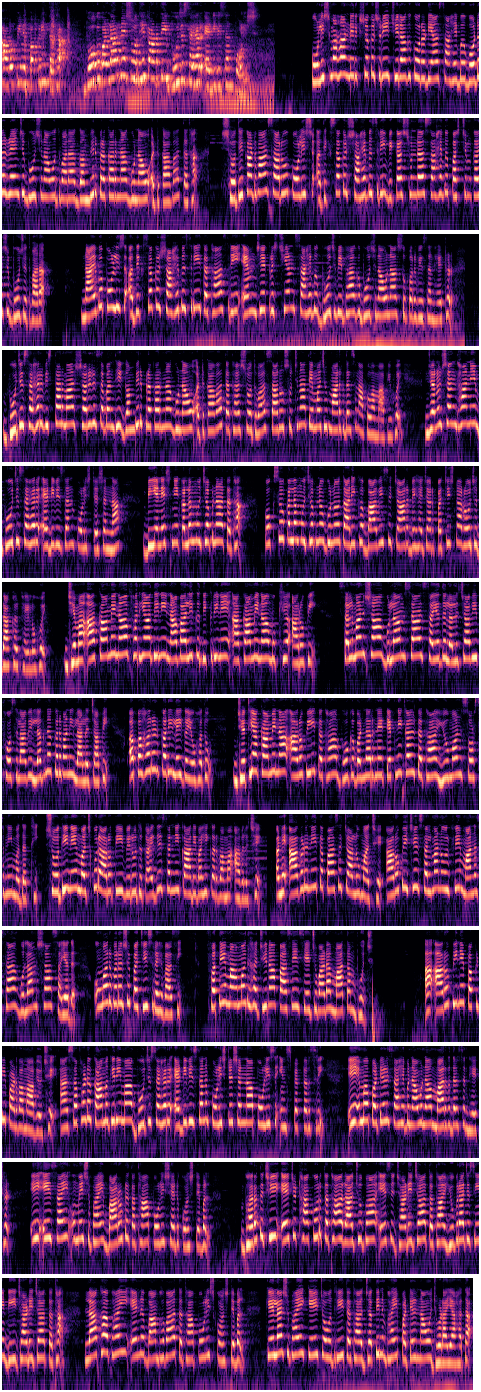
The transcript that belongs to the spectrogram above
આરોપીને પકડી તથા ભોગ બનનારને શોધી કાઢતી ભુજ શહેર એ પોલીસ. પોલીસ મહાનિરીક્ષક શ્રી ચિરાગ કોરડિયા સાહેબ બોર્ડર રેન્જ ભુજનાઓ દ્વારા ગંભીર પ્રકારના ગુનાઓ અટકાવવા તથા શોધી કાઢવા સારું પોલીસ અધિક્ષક સાહેબ શ્રી વિકાસ ચુંડા સાહેબ પશ્ચિમ કચ્છ ભુજ દ્વારા નાયબ પોલીસ અધિક્ષક સાહેબ શ્રી તથા શ્રી એમ જે ક્રિશ્ચિયન સાહેબ ભુજ વિભાગ ભુજનાઓના સુપરવિઝન હેઠળ ભુજ શહેર વિસ્તારમાં શરીર સંબંધી ગંભીર પ્રકારના ગુનાઓ અટકાવવા તથા શોધવા સારું સૂચના તેમજ માર્ગદર્શન આપવામાં આવ્યું હોય. જનુસંધાને ભુજ શહેર એ ડિવિઝન પોલીસ સ્ટેશનના બીએનએસની કલમ મુજબના તથા પોક્સો કલમ મુજબનો ગુનો તારીખ બાવીસ ચાર બે હજાર પચીસના રોજ દાખલ થયેલો હોય. જેમાં આ કામેના ફરિયાદીની નાબાલિક દીકરીને આ કામેના મુખ્ય આરોપી સલમાન શાહ, ગુલામ શાહ, સૈયદ લલચાવી ફોસલાવી લગ્ન કરવાની લાલચ આપી અપહરણ કરી લઈ ગયો હતો. જેથી આ કામેના આરોપી તથા ભોગ બનનારને ટેકનિકલ તથા હ્યુમન સોર્સની મદદથી શોધીને મજકૂર આરોપી વિરુદ્ધ કાયદેસરની કાર્યવાહી કરવામાં આવેલ છે. અને આગળની તપાસ ચાલુમાં છે. આરોપી છે સલમાન ઉર્ફે માનસા, ગુલામ શાહ, સૈયદ, ઉંમર વર્ષ પચીસ રહેવાસી, ફતેહ મહમદ હજીરા પાસે સેજવાડા માતમ ભુજ. આ આરોપીને પકડી પાડવામાં આવ્યો છે. આ સફળ કામગીરીમાં ભુજ શહેર એ ડિવિઝન પોલીસ સ્ટેશનના police inspector Shri A M Patel સાહેબ નાઓના માર્ગદર્શન હેઠળ એએસઆઈ ઉમેશભાઈ બારોટ તથા police head constable Bharatji H Thakor તથા રાજુભા એસ જાડેજા તથા યુવરાજસિંહ ડી જાડેજા તથા લાખાભાઈ એન બાંભવા તથા પોલીસ કોન્સ્ટેબલ કૈલાશભાઈ કે ચૌધરી તથા જતીનભાઈ પટેલનાઓ જોડાયા હતા.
